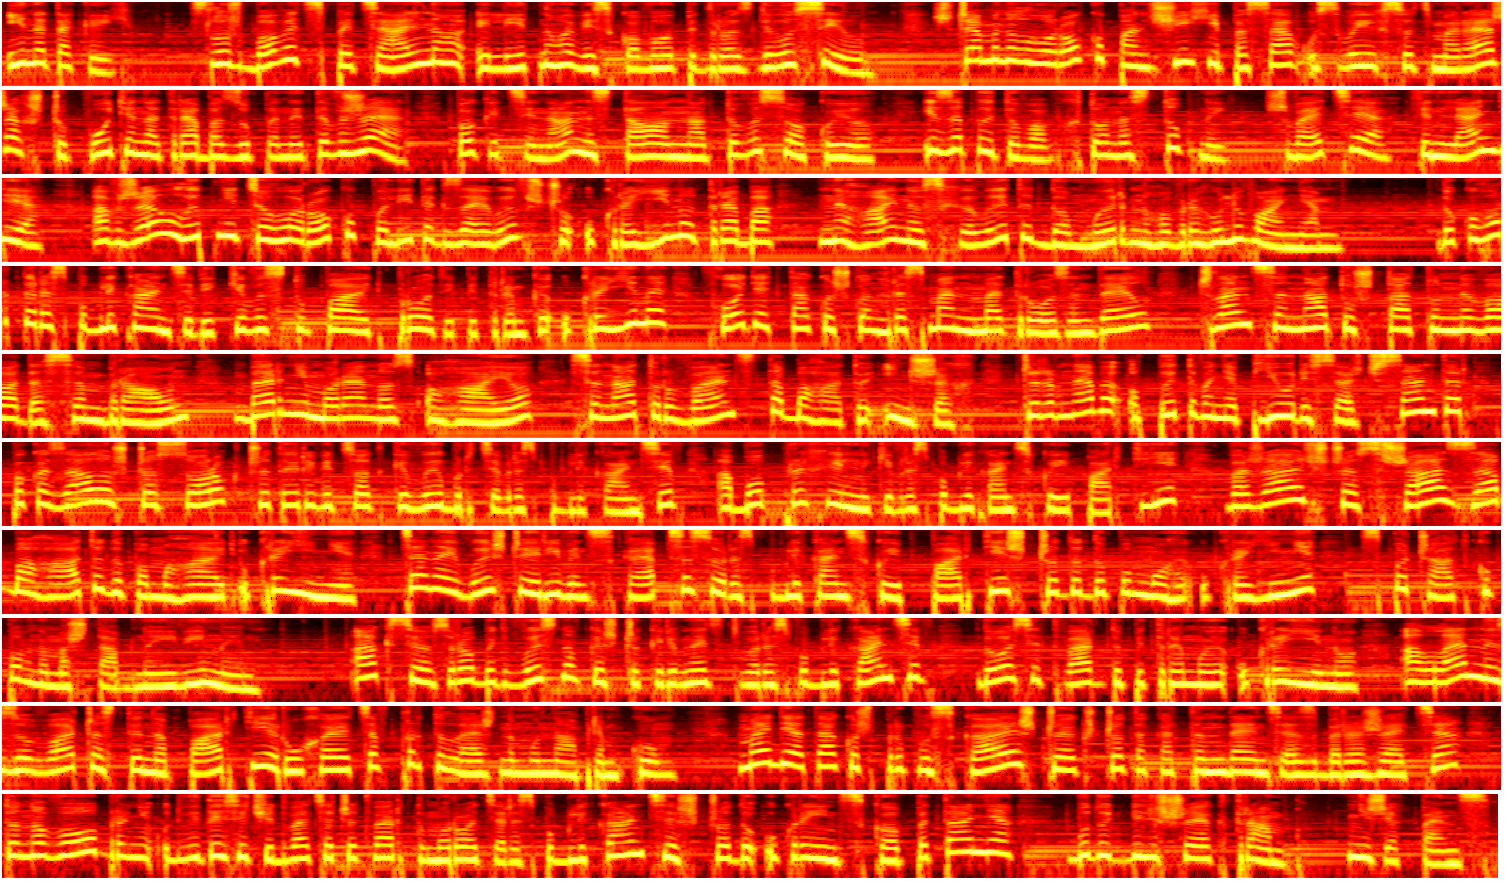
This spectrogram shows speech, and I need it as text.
і не такий службовець спеціального елітного військового підрозділу SEAL. Ще минулого року пан Шіхі писав у своїх соцмережах, що Путіна треба зупинити вже, поки ціна не стала надто високою, і запитував, хто наступний Швеція, Фінляндія. А вже у липні цього року політик заявив, що Україну треба негайно схилити до мирного врегулювання. До когорти республіканців, які виступають проти підтримки України, входять також конгресмен Мет Розендейл, член сенату штату Невада Сем Браун, Берні Морено з Огайо, сенатор Венс та багато інших. Червневе опитування Pew Research Center показало, що 44% виборців республіканців або прихильників республіканської партії вважають, що США забагато допомагають Україні. Це найвищий рівень скепсису республіканської партії щодо допомоги Україні спочатку початку повномасштабної війни. Аксіос робить висновки, що керівництво республіканців досі твердо підтримує Україну, але низова частина партії рухається в протилежному напрямку. Медіа також припускає, що якщо така тенденція збережеться, то новообрані у 2024 році республіканці щодо українського питання будуть більше як Трамп ніж як Пенс.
